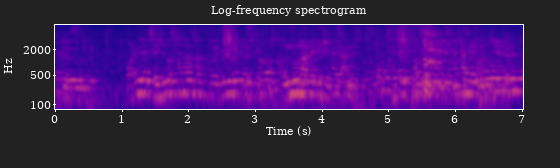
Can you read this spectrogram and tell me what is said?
그 원래 제주도 사상 사건이 공론화되기 때문에 안 있었고 제주도 사상의 문제를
